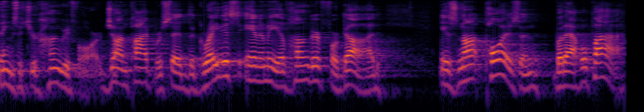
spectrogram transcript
things that you're hungry for. John Piper said, The greatest enemy of hunger for God is not poison, but apple pie.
